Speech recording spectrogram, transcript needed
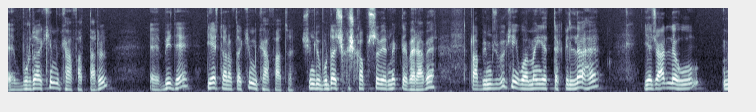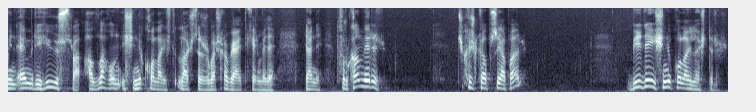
e, buradaki mükafatları e, bir de diğer taraftaki mükafatı. Şimdi burada çıkış kapısı vermekle beraber Rabbimiz bu ki ve men yettekillâhe yec'al lehu min emrihi yusra. Allah onun işini kolaylaştırır başka bir ayet-i kerimede. Yani Furkan verir. Çıkış kapısı yapar. Bir de işini kolaylaştırır.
